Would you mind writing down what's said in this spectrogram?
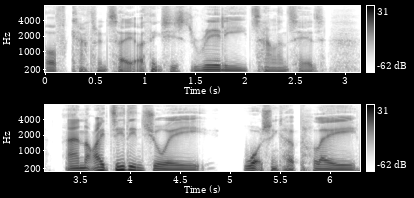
of Catherine Tate. I think she's really talented, and I did enjoy watching her play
